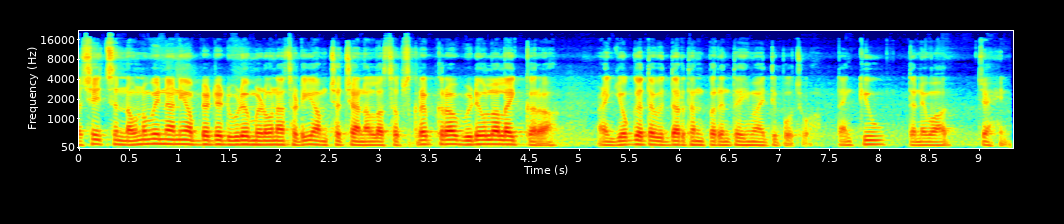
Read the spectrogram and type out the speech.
असेच नवनवीन आणि अपडेटेड व्हिडिओ मिळवण्यासाठी आमच्या चॅनलला सबस्क्राईब करा व्हिडिओला लाईक करा आणि योग्य त्या विद्यार्थ्यांपर्यंत ही माहिती पोचवा थँक्यू धन्यवाद. जय हिंद.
